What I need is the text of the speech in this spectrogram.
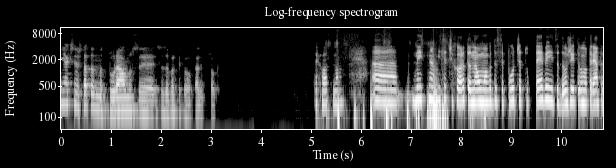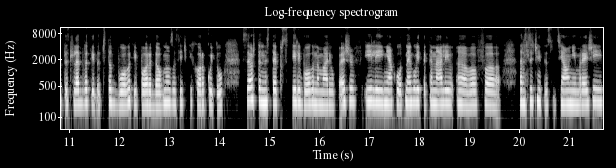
И някакси нещата натурално се, се завъртаха в тази посока. Страхотно. А, наистина мисля, че хората много могат да се получат от тебе и задължително трябва да те следват и да четат блога ти по-редовно за всички хора, които все още не сте посетили блога на Марио Пешев или някои от неговите канали а, в а, различните социални мрежи,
